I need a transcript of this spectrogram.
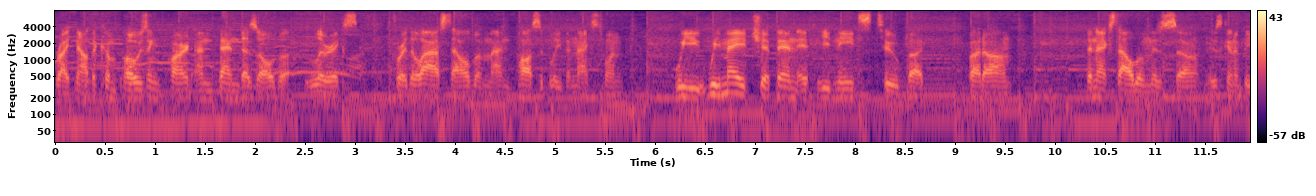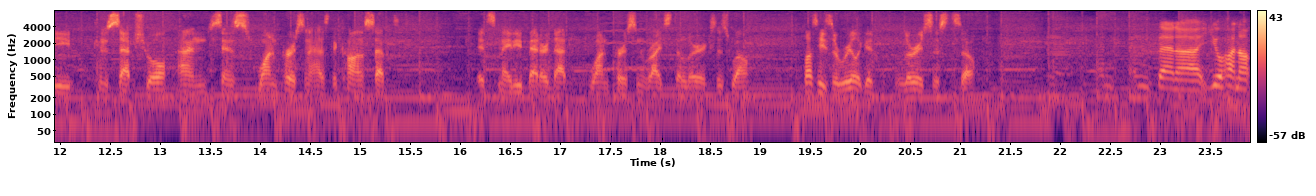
Right now, the composing part, and Ben does all the lyrics for the last album and possibly the next one. We we may chip in if he needs to, but but um, the next album is uh, is going to be conceptual, and since one person has the concept, it's maybe better that one person writes the lyrics as well. Plus, he's a really good lyricist, so and, and then uh, Juhana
